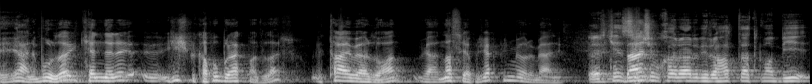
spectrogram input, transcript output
E yani burada kendilerine e, hiçbir kapı bırakmadılar. E, Tayyip Erdoğan yani nasıl yapacak bilmiyorum yani. Erken Ben- seçim kararı bir rahatlatma, bir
